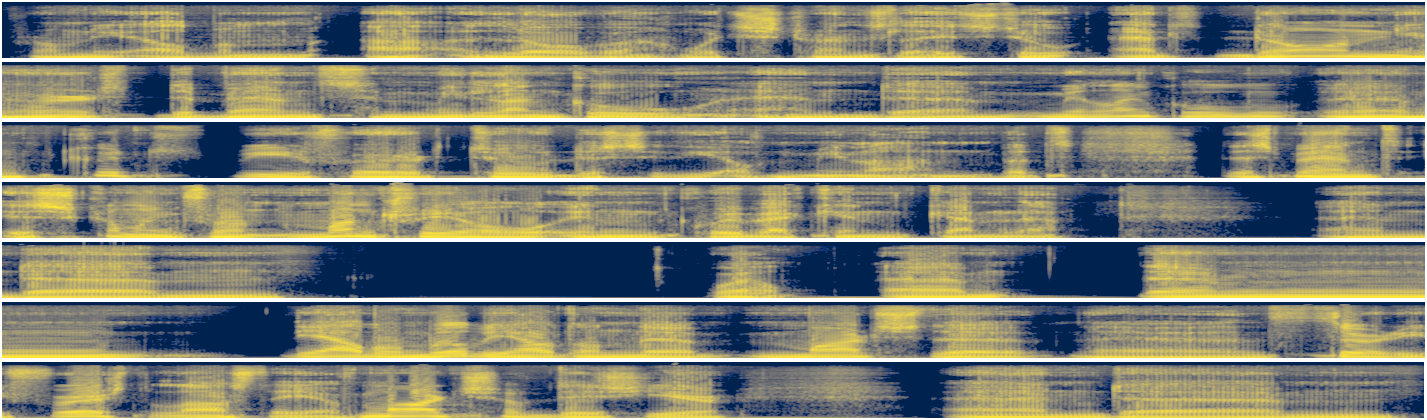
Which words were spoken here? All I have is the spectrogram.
From the album À l'aube, which translates to At Dawn. You heard the band Milanku, and uh, Milanku um, could be referred to the city of Milan, but this band is coming from Montreal in Quebec in Canada. And, um, well, um, um, the album will be out on the March the uh, 31st, last day of March of this year. And, um,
